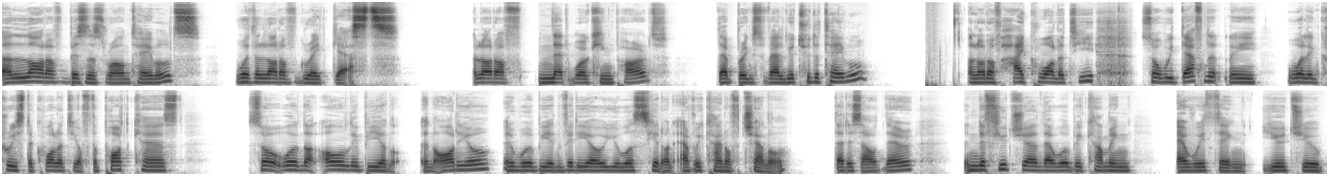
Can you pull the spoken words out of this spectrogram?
a lot of business roundtables with a lot of great guests, a lot of networking parts that brings value to the table, a lot of high quality. So we definitely will increase the quality of the podcast. So it will not only be an, an audio, it will be in video. You will see it on every kind of channel that is out there. In the future, there will be coming everything YouTube.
